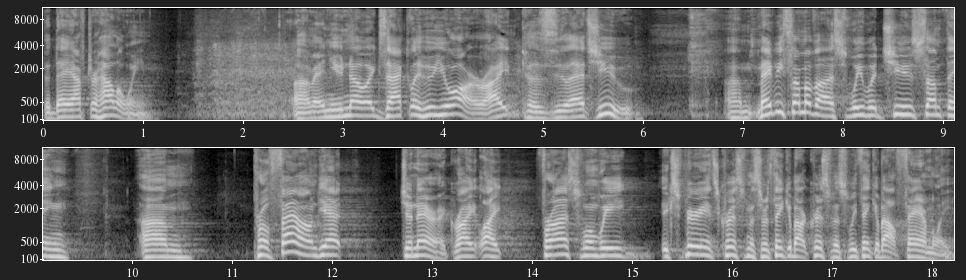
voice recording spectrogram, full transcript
the day after Halloween. Um, and you know exactly who you are, right? Because that's you. Um, maybe some of us, we would choose something um, profound yet generic, right? Like for us, when we experience Christmas or think about Christmas, we think about family.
